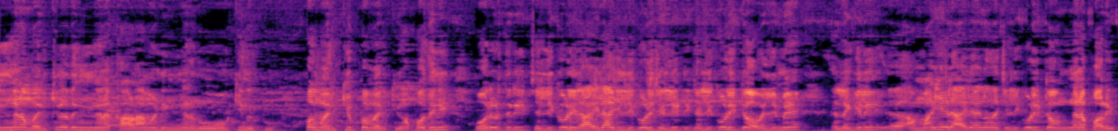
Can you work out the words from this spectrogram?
ഇങ്ങനെ മരിക്കുന്നത് ഇങ്ങനെ കാണാൻ വേണ്ടി ഇങ്ങനെ നോക്കി നിൽക്കും. ഇപ്പം മരിക്കും ഇപ്പം മരിക്കും. അപ്പോൾ ഇതിന് ഓരോരുത്തർ ചെല്ലിക്കോളി ലായില ചെല്ലിക്കോളി ചെല്ലിട്ട് ചെല്ലിക്കോളിട്ടോ വല്യമ്മേ അല്ലെങ്കിൽ അമ്മായിയെ ലായില ഇല്ലാതെ ചെല്ലിക്കോളിട്ടോ അങ്ങനെ പറയും.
